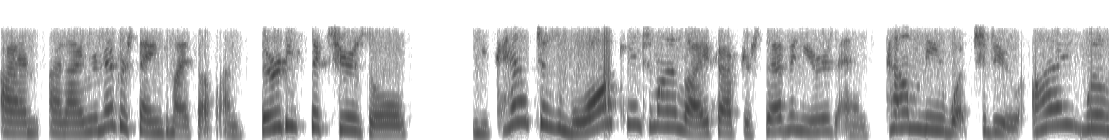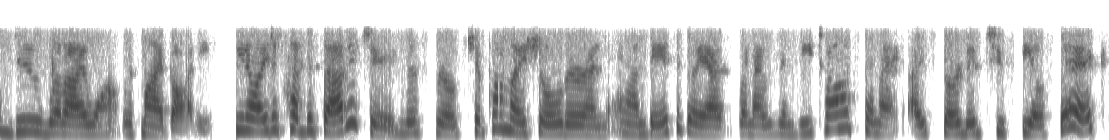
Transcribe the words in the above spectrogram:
I'm, and I remember saying to myself, I'm 36 years old. You can't just walk into my life after seven years and tell me what to do. I will do what I want with my body. You know, I just had this attitude, this real chip on my shoulder. And, and basically, I, when I was in detox and I, I started to feel sick,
